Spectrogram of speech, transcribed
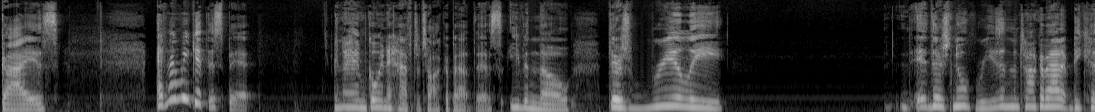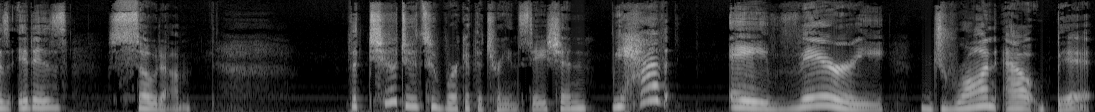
guys?" And then we get this bit, and I am going to have to talk about this, even though there's really eh, there's no reason to talk about it because it is so dumb. The two dudes who work at the train station, we have a very drawn out bit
